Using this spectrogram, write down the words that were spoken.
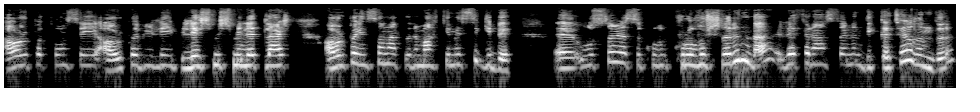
Avrupa Konseyi, Avrupa Birliği, Birleşmiş Milletler, Avrupa İnsan Hakları Mahkemesi gibi e, uluslararası kuruluşların da referanslarının dikkate alındığı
